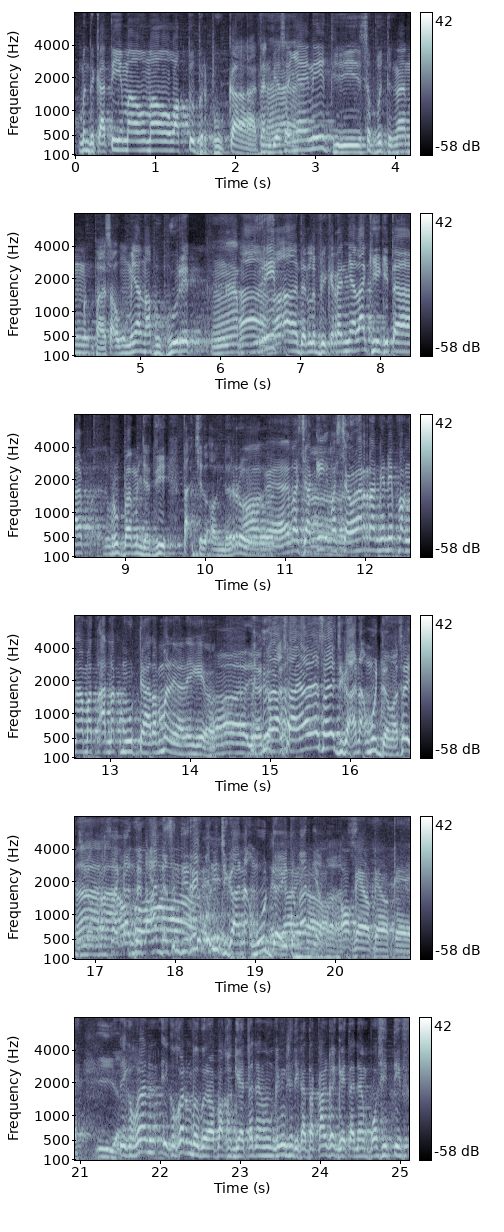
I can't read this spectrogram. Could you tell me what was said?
mendekati mau-mau waktu berbuka dan Ah. biasanya ini disebut dengan bahasa umumnya ngabuburit. Ngabuburit. Ah, ah, dan lebih kerennya lagi kita rubah menjadi takjil on the road. Oke, Mas Jaki, Mas Jawar ini pengamat anak muda temen ya iki yo. Ah, ya kayak saya saya juga anak muda mas, saya juga Ah, merasakan dan oh. anda sendiri pun juga anak muda Iya, hitungannya iya. mas. Oke oke oke. Iya. Itu kan itu kan beberapa kegiatan yang mungkin bisa dikatakan kegiatan yang positif.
